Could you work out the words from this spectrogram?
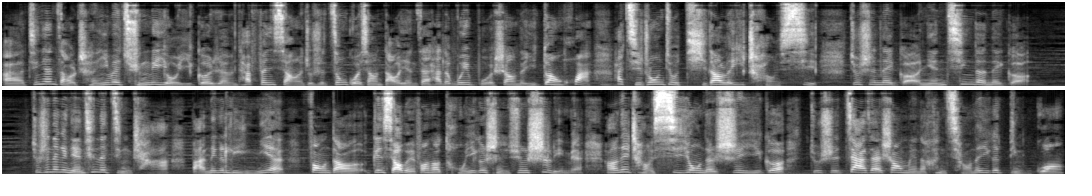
啊，今天早晨因为群里有一个人他分享了，就是曾国祥导演在他的微博上的一段话，他其中就提到了一场戏，就是那个年轻的那个。就是那个年轻的警察把那个理念放到跟小北放到同一个审讯室里面，然后那场戏用的是一个就是架在上面的很强的一个顶光，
